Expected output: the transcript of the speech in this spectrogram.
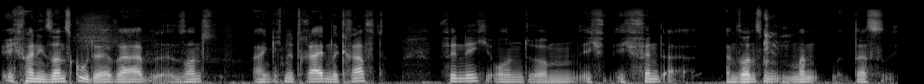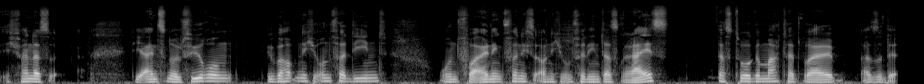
Ich fand ihn sonst gut. Er war sonst eigentlich eine treibende Kraft, finde ich. Und ähm, ich, ich finde ansonsten, man, das, ich fand das, die 1-0-Führung überhaupt nicht unverdient. Und vor allen Dingen fand ich es auch nicht unverdient, dass Reis das Tor gemacht hat, weil also der,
